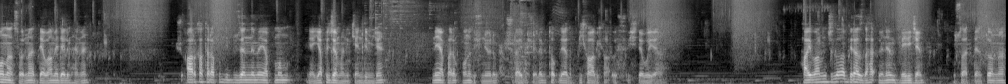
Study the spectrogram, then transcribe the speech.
Ondan sonra devam edelim hemen. Şu arka tarafı bir düzenleme yapmam ya yapacağım hani kendimce. Ne yaparım onu düşünüyorum. Şurayı bir şöyle bir toplayalım. Bika bika. Üf işte bu ya. Hayvancılığa biraz daha önem vereceğim. Bu saatten sonra.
